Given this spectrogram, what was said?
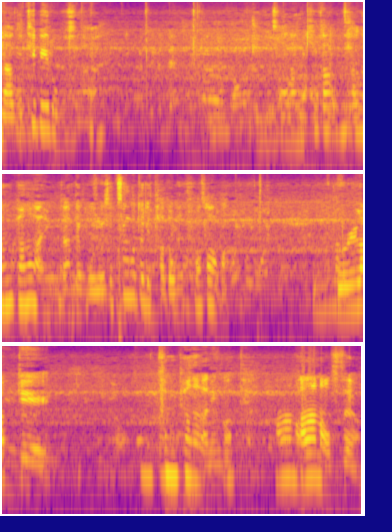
야구 TV로 보시나요? 저는 키가 작은 편은 아닙니다. 근데 뭐 요새 친구들이 다 너무 커서 막 놀랍게 큰 편은 아닌 것 같아요. 바나나 없어요.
